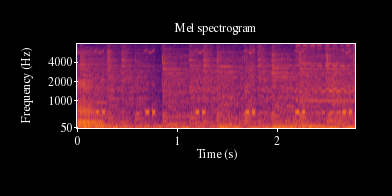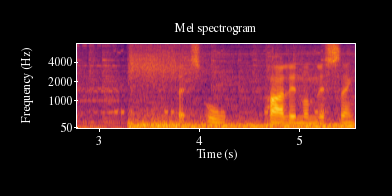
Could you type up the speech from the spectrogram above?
and let's all pile in on this thing.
